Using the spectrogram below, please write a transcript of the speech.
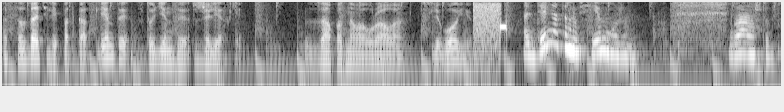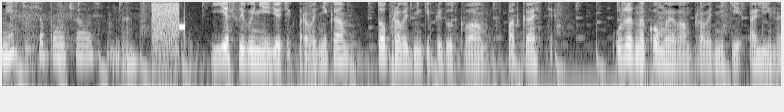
От создателей подкаст ленты «Студенты с железки». С западного Урала с любовью. Отдельно-то мы все можем. Главное, чтобы вместе все получалось. Да. Если вы не идете к проводникам, то проводники придут к вам в подкасте. Уже знакомые вам проводники Алина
